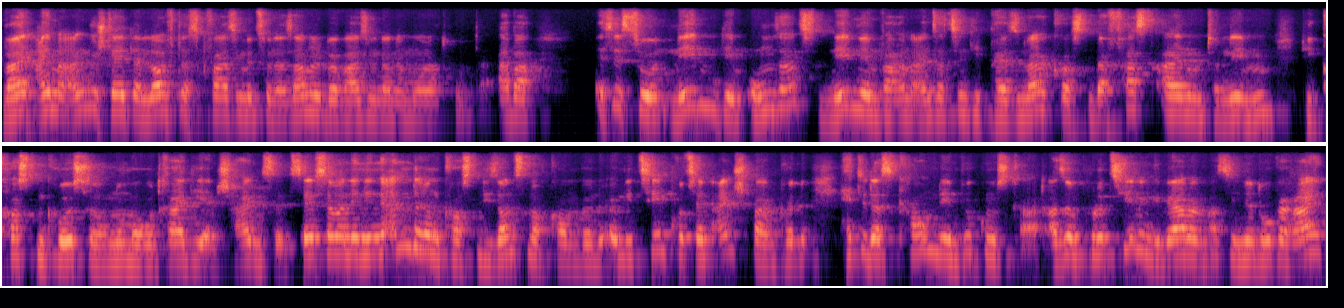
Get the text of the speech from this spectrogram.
weil einmal angestellt, dann läuft das quasi mit so einer Sammelbeweisung dann im Monat runter. Aber es ist so, neben dem Umsatz, neben dem Wareneinsatz sind die Personalkosten bei fast allen Unternehmen die Kostengröße Nummer drei, die entscheidend sind. Selbst wenn man in den anderen Kosten, die sonst noch kommen würden, irgendwie zehn Prozent einsparen könnte, hätte das kaum den Wirkungsgrad. Also im produzierenden Gewerbe, was in der Druckerei,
